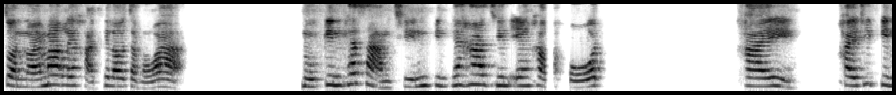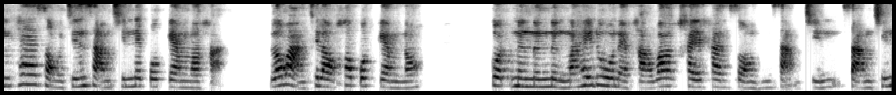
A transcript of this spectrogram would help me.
ส่วนน้อยมากเลยค่ะ ที่เราจะบอกว่า หนูกินแค่สามชิ้น กินแค่ห้าชิ้นเองค่ะโค้ดใครใครที่กินแค่สองชิ้นสามชิ้นในโปรแกรมอะค่ะ ระหว่างที่เราเข้าโปรแกรมเนาะ กดหนึ่งหนึ่งหนึ่งมาให้ดูหน่อยค่ะ ว่าใครทานสองถึงสามชิ้นสามชิ้น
